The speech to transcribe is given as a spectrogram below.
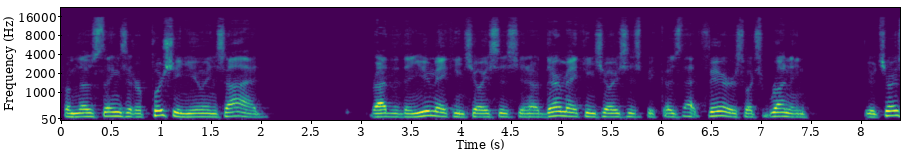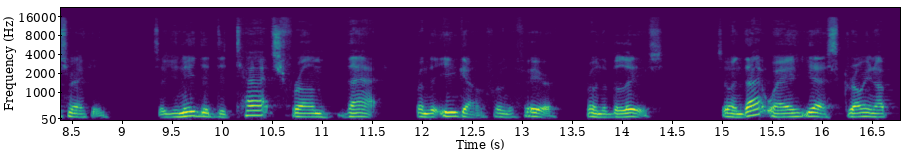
from those things that are pushing you inside rather than you making choices. You know, they're making choices because that fear is what's running your choice making. So you need to detach from that, from the ego, from the fear, from the beliefs. So in that way, yes, growing up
